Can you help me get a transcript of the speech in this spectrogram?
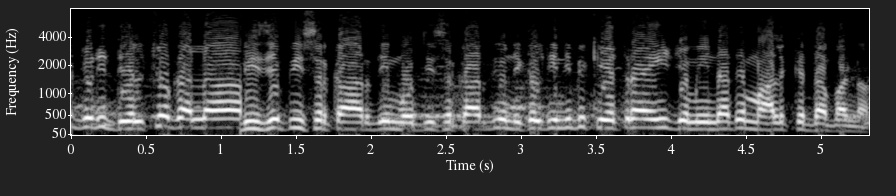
ਜਿਹੜੀ ਦਿਲ ਚੋਂ ਗੱਲ ਆ, ਬੀਜੇਪੀ ਸਰਕਾਰ ਦੀ, ਮੋਦੀ ਸਰਕਾਰ ਦੀ, ਉਹ ਨਿਕਲਦੀ ਨਹੀਂ ਵੀ ਕਿਸ ਤਰ੍ਹਾਂ ਜ਼ਮੀਨਾਂ ਤੇ ਮਾਲਕ ਕਿੱਦਾਂ ਬਣਨਾ।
